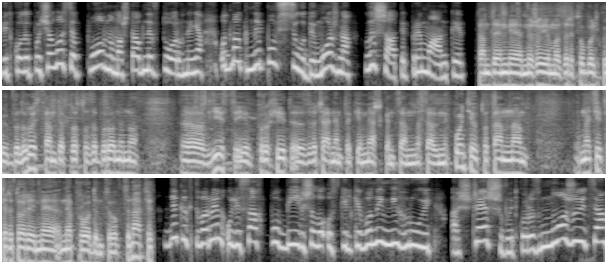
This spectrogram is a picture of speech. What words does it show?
відколи почалося повномасштабне вторгнення. Однак не повсюди можна лишати приманки. Там, де ми межуємо з Республікою Білорусь, там, де просто заборонено е, в'їзд і прохід е, звичайним таким мешканцям населених пунктів, то там нам на цій території ми не проводимо цю вакцинацію. Диких тварин у лісах побільшало, оскільки вони мігрують, а ще швидко розмножуються,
